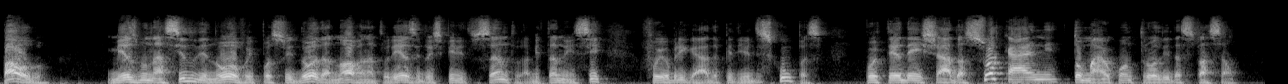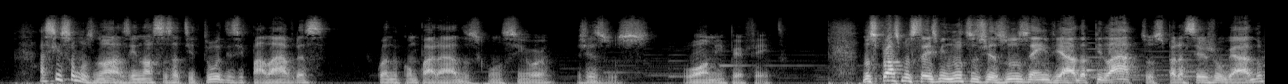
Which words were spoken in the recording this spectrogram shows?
Paulo, mesmo nascido de novo e possuidor da nova natureza e do Espírito Santo habitando em si, foi obrigado a pedir desculpas por ter deixado a sua carne tomar o controle da situação. Assim somos nós em nossas atitudes e palavras quando comparados com o Senhor Jesus, o homem perfeito. Nos próximos três minutos, Jesus é enviado a Pilatos para ser julgado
